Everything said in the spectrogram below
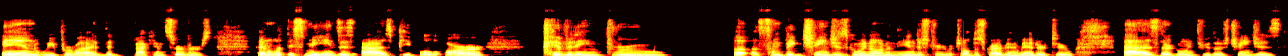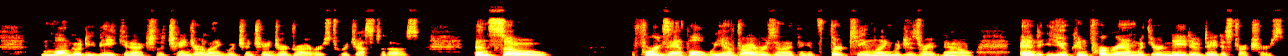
and we provide the backend servers. And what this means is as people are pivoting through uh, some big changes going on in the industry, which I'll describe in a minute or two, as they're going through those changes, MongoDB can actually change our language and change our drivers to adjust to those. And so for example, we have drivers in I think it's 13 languages right now, and you can program with your native data structures.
